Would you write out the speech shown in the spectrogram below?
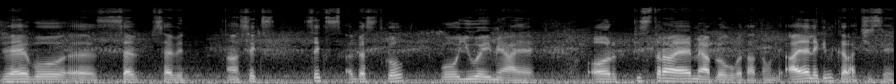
जो है वो सेवन हाँ सिक्स सिक्स अगस्त को वो यू में आया है। और किस तरह आया है मैं आप लोगों को बताता हूँ। आया लेकिन कराची से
